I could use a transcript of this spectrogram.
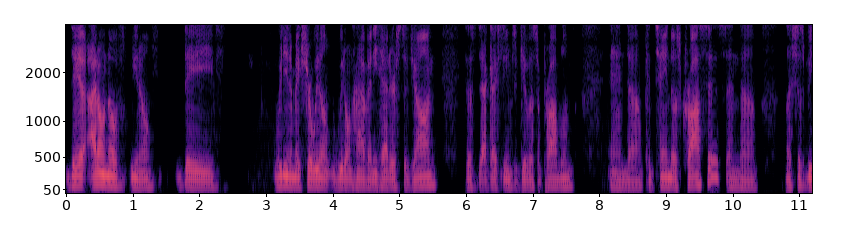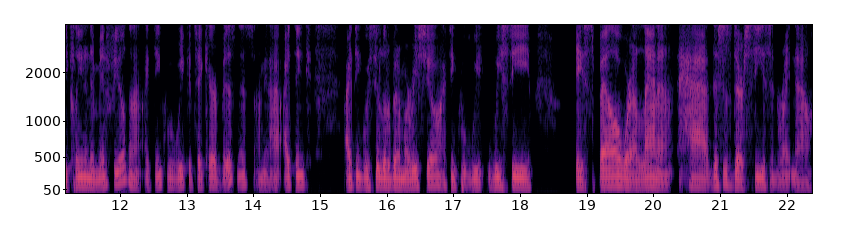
they, I don't know if you know they. We need to make sure we don't we don't have any headers to John because that guy seems to give us a problem, and uh, contain those crosses and. Uh, let's just be clean in the midfield, and I, I think we, we could take care of business. I mean, I, I think, I think we see a little bit of Mauricio. I think we we see a spell where Atlanta had this is their season right now.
